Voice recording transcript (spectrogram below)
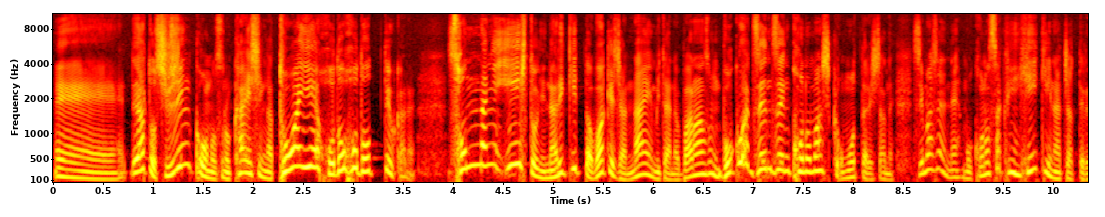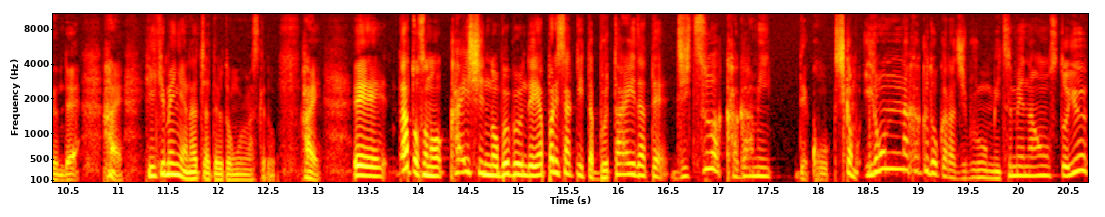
えーであと主人公のその改心がとはいえほどほどっていうかねそんなにいい人になりきったわけじゃないみたいなバランスも僕は全然好ましく思ったりしたんですいませんねもうこの作品ひいきになっちゃってるんではいひいき目にはなっちゃってると思いますけどはい、えーあとその改心の部分でやっぱりさっき言った舞台立て実は鏡でこうしかもいろんな角度から自分を見つめ直すという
